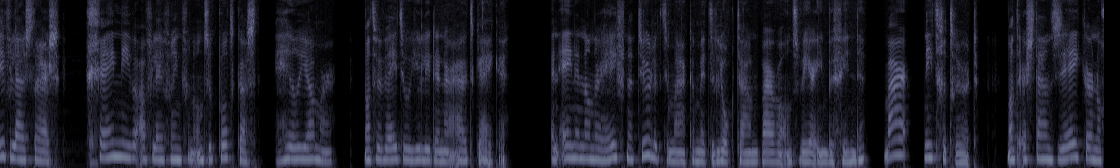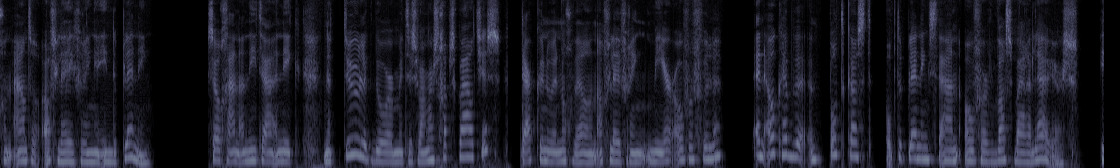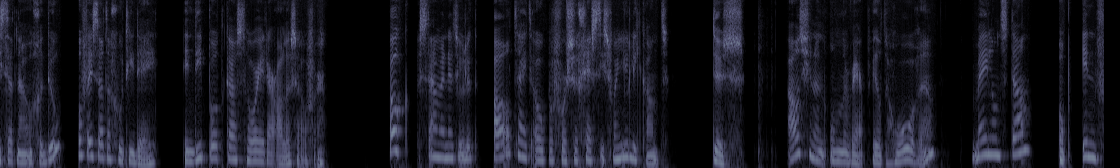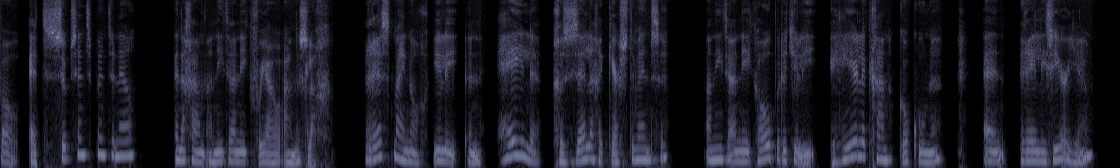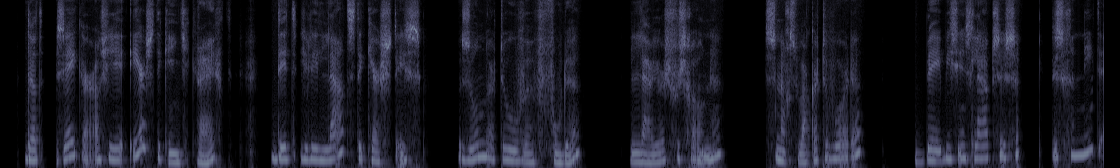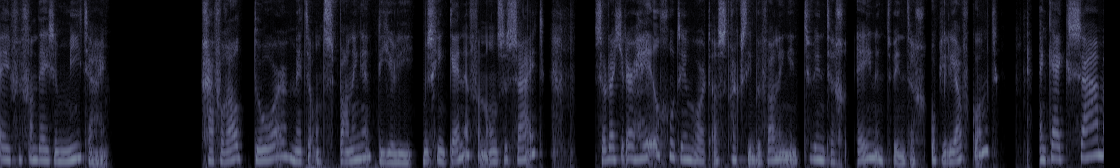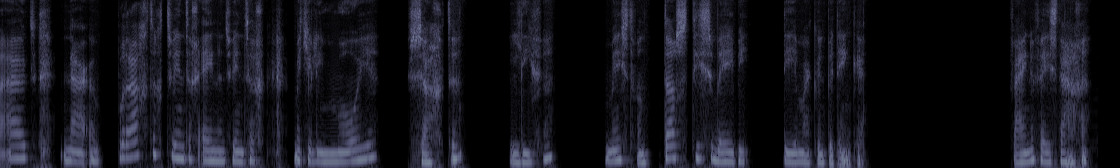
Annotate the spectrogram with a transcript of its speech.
lieve luisteraars, geen nieuwe aflevering van onze podcast. Heel jammer, want we weten hoe jullie er naar uitkijken. En een en ander heeft natuurlijk te maken met de lockdown waar we ons weer in bevinden. Maar niet getreurd, want er staan zeker nog een aantal afleveringen in de planning. Zo gaan Anita en ik natuurlijk door met de zwangerschapskwaaltjes. Daar kunnen we nog wel een aflevering meer over vullen. En ook hebben we een podcast op de planning staan over wasbare luiers. Is dat nou een gedoe of is dat een goed idee? In die podcast hoor je daar alles over. Ook staan we natuurlijk altijd open voor suggesties van jullie kant. Dus als je een onderwerp wilt horen, mail ons dan op info.subsense.nl en dan gaan Anita en ik voor jou aan de slag. Rest mij nog jullie een hele gezellige kerst te wensen. Anita en ik hopen dat jullie heerlijk gaan kokoenen en realiseer je dat zeker als je je eerste kindje krijgt, dit jullie laatste kerst is zonder te hoeven voeden, luiers verschonen, s'nachts wakker te worden, baby's in slaap zussen. Dus geniet even van deze me-time. Ga vooral door met de ontspanningen die jullie misschien kennen van onze site, zodat je er heel goed in wordt als straks die bevalling in 2021 op jullie afkomt. En kijk samen uit naar een prachtig 2021 met jullie mooie, zachte, lieve, meest fantastische baby die je maar kunt bedenken. Fijne feestdagen.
